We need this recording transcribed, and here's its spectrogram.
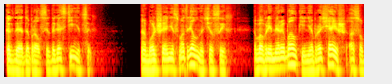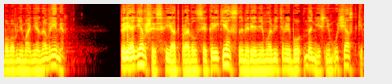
когда я добрался до гостиницы. А больше я не смотрел на часы. Во время рыбалки не обращаешь особого внимания на время. Переодевшись, я отправился к реке с намерением ловить рыбу на нижнем участке.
